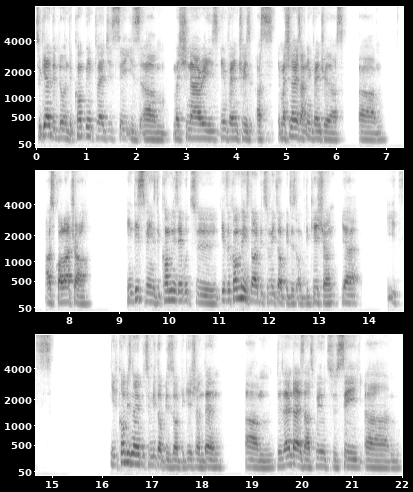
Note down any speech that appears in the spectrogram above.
to get the loan, the company pledges say is um, machineries, inventories as machineries and inventory as um, as collateral. In this means the company is able to, if the company is not able to meet up with its obligation, yeah, it's if the company is not able to meet up with its obligation, then um, the lender is at will to say um,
